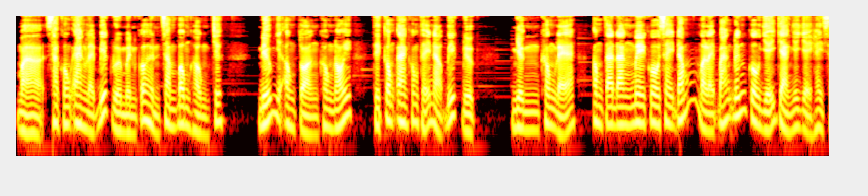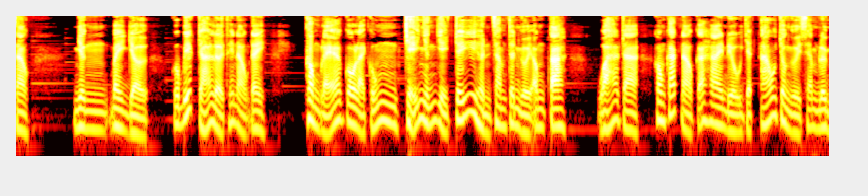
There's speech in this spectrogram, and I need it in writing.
Mà sao công an lại biết đùi mình có hình xăm bông hồng chứ? Nếu như ông Toàn không nói thì công an không thể nào biết được. Nhưng không lẽ ông ta đang mê cô say đắm mà lại bán đứng cô dễ dàng như vậy hay sao? Nhưng bây giờ cô biết trả lời thế nào đây? Không lẽ cô lại cũng chỉ những vị trí hình xăm trên người ông ta? Quá ra không khác nào cả hai đều dạch áo cho người xem lưng.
